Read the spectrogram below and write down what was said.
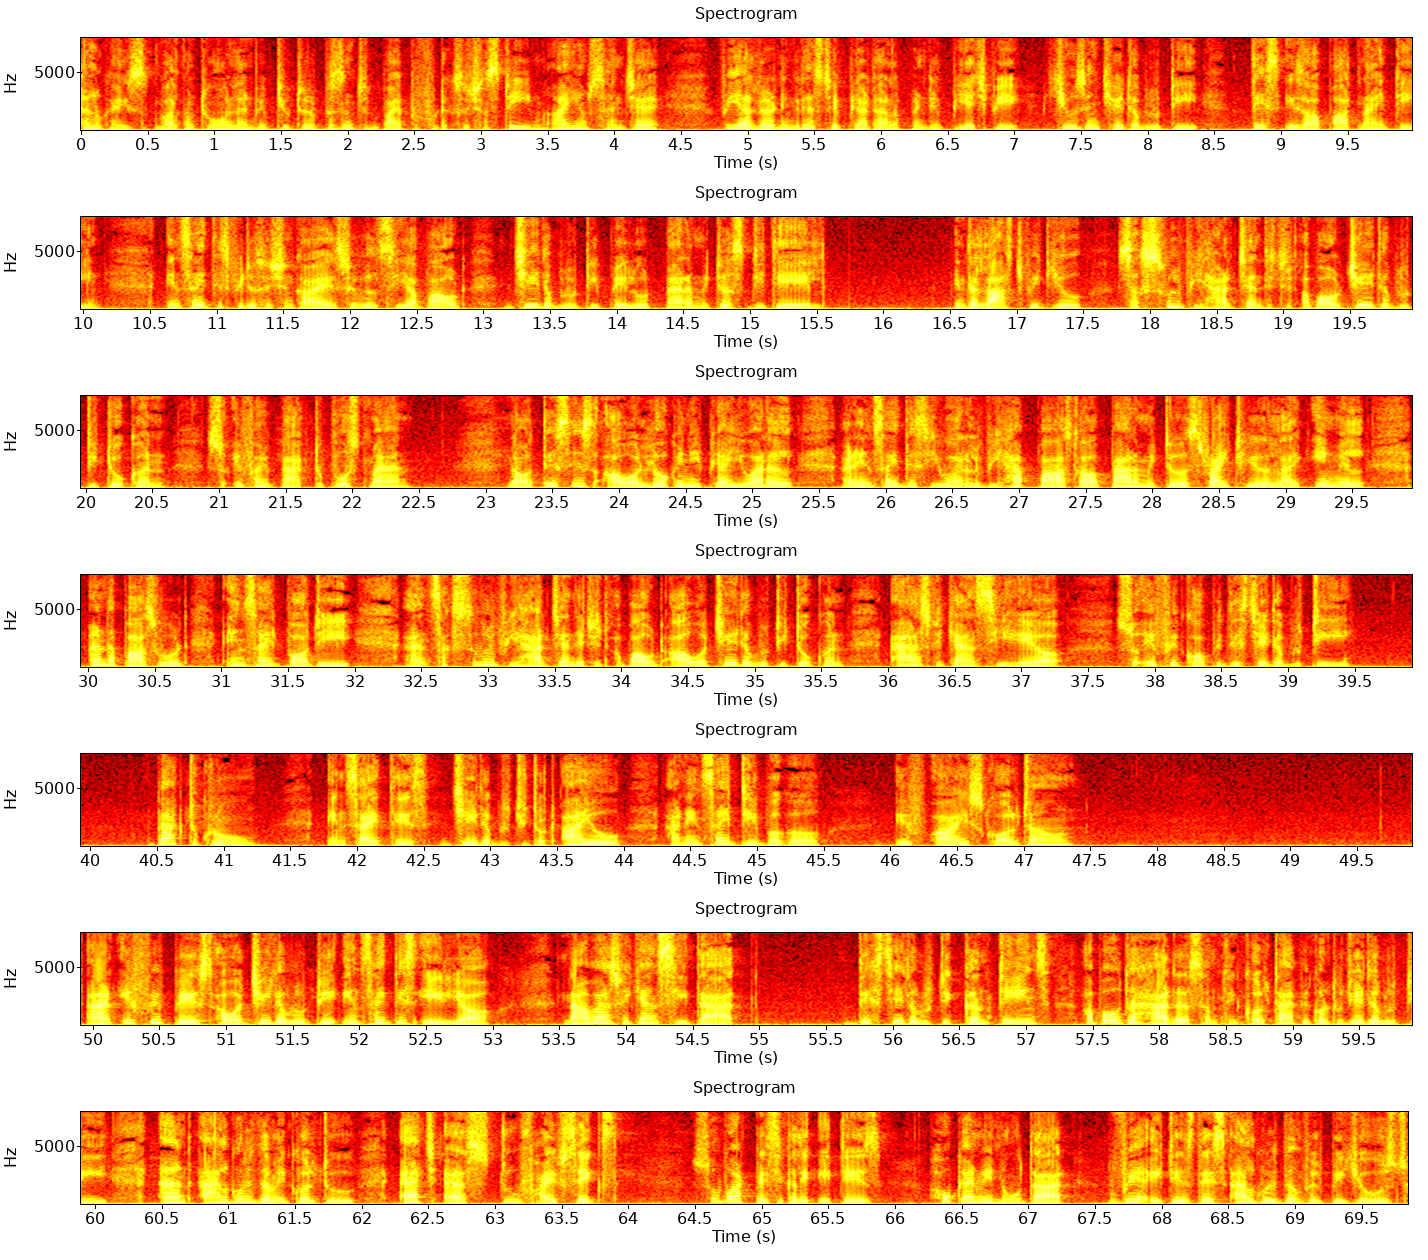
Hello guys, welcome to Online Web Tutor presented by Profotex Solutions team. I am Sanjay. We are learning REST API development in PHP using JWT. This is our part 19. Inside this video session guys, we will see about JWT payload parameters detail. In the last video, successfully we had generated about JWT token. So if I back to Postman, now this is our login API URL and inside this URL we have passed our parameters right here like email and the password inside body and successfully we had generated about our JWT token as we can see here. So if we copy this JWT back to Chrome inside this jwt.io and inside debugger if I scroll down and if we paste our JWT inside this area now as we can see that this JWT contains about the header something called type equal to JWT and algorithm equal to HS256 so what basically it is? How can we know that where it is this algorithm will be used?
